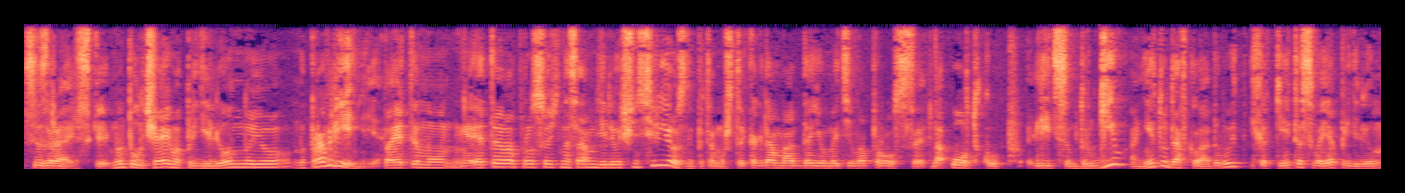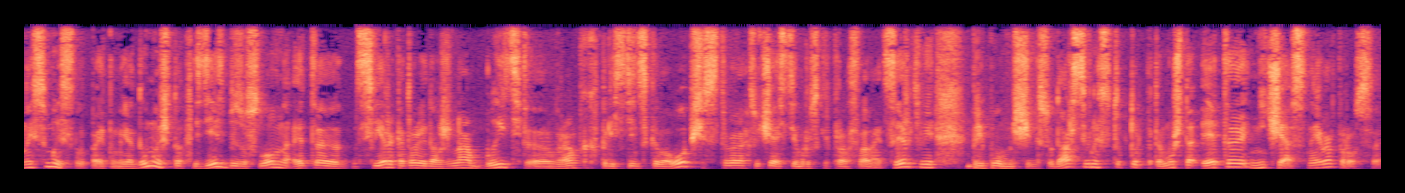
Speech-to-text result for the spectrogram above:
с израильской, мы получаем определенное направление. Поэтому это вопрос на самом деле очень серьезный, потому что когда мы отдаем эти вопросы на откуп лицам другим, они туда вкладывают и какие-то свои определенные смыслы. Поэтому я думаю, что здесь, безусловно, это сфера, которая должна быть э, в рамках палестинского общества с участием Русской Православной Церкви при помощи государственных структур, потому что это не частные вопросы.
